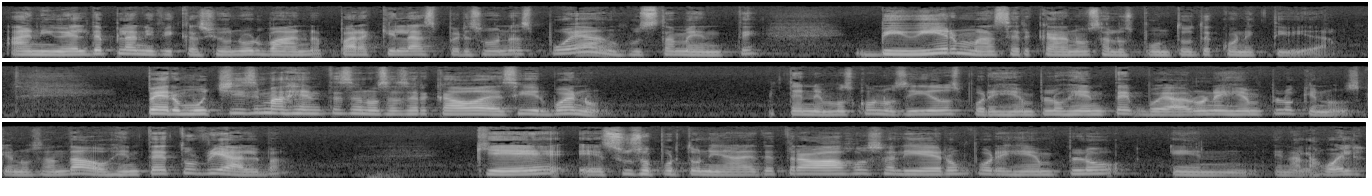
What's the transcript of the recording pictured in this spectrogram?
a nivel de planificación urbana para que las personas puedan justamente vivir más cercanos a los puntos de conectividad. Pero muchísima gente se nos ha acercado a decir, bueno, tenemos conocidos, por ejemplo, gente, voy a dar un ejemplo que nos, que nos han dado, gente de Turrialba, que eh, sus oportunidades de trabajo salieron, por ejemplo, en, en Alajuela.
